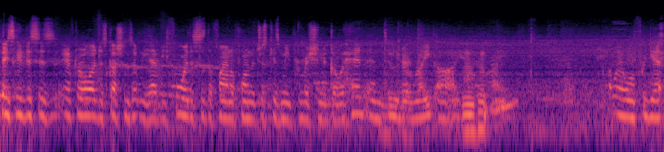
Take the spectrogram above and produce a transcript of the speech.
Basically, this is, after all our discussions that we had before, this is the final form that just gives me permission to go ahead and do the right eye. Right? That way I won't forget.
